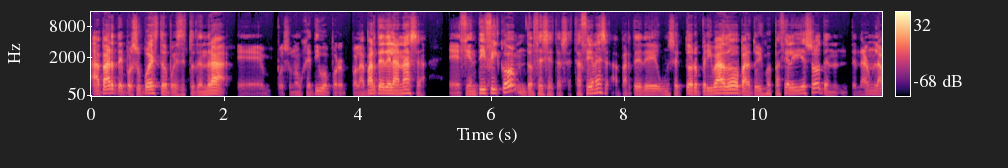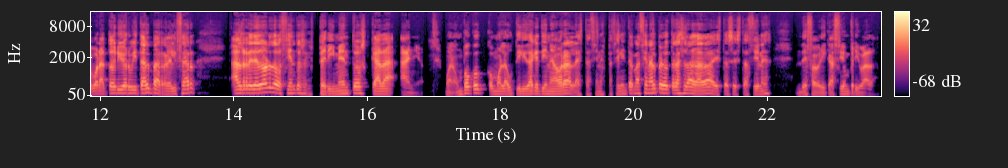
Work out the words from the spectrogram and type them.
Aparte, por supuesto, pues esto tendrá eh, pues un objetivo por, por la parte de la NASA eh, científico. Entonces, estas estaciones, aparte de un sector privado para turismo espacial y eso, ten- tendrán un laboratorio orbital para realizar alrededor de 200 experimentos cada año. Bueno, un poco como la utilidad que tiene ahora la Estación Espacial Internacional, pero trasladada a estas estaciones de fabricación privada.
